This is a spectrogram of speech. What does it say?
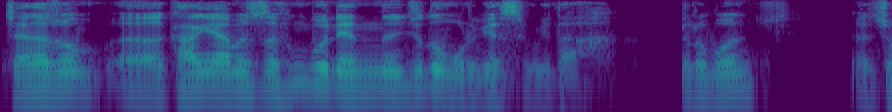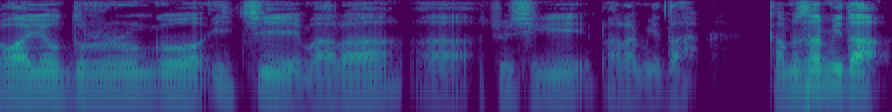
제가 좀어 강의하면서 흥분했는지도 모르겠습니다. 여러분 좋아요 누르는 거 잊지 말아 아 주시기 바랍니다. 감사합니다.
